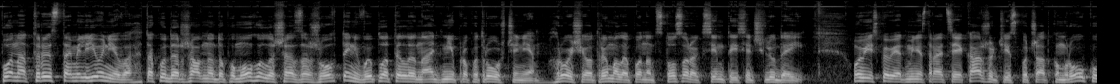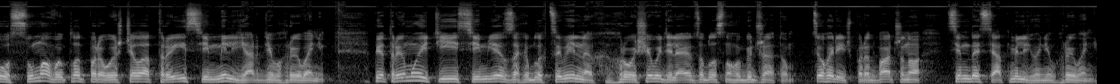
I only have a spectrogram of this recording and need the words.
Понад 300 мільйонів таку державну допомогу лише за жовтень виплатили на Дніпропетровщині. Гроші отримали понад 147 тисяч людей. У військовій адміністрації кажуть, із початком року сума виплат перевищила 3,7 мільярдів гривень. Підтримують і сім'ї загиблих цивільних. Гроші виділяють з обласного бюджету. Цьогоріч передбачено 70 мільйонів гривень.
